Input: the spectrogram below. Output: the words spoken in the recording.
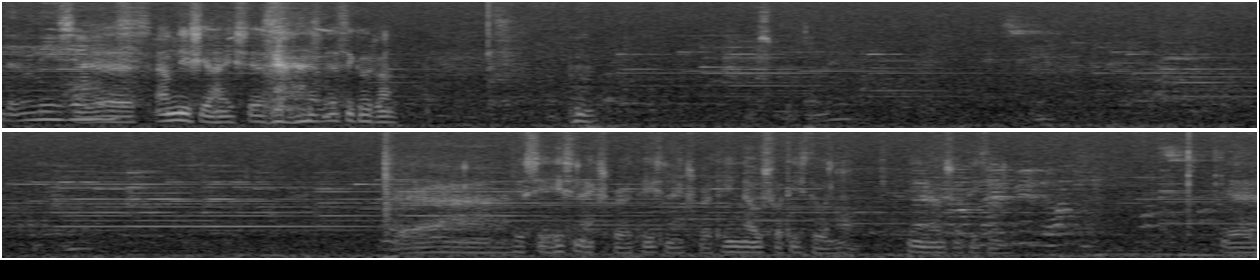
The amnesia. Yes, amnesia haze, yes. That's a good one. Yeah, you see, he's an expert, he's an expert. He knows what he's doing. He knows what he's doing. Yeah.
